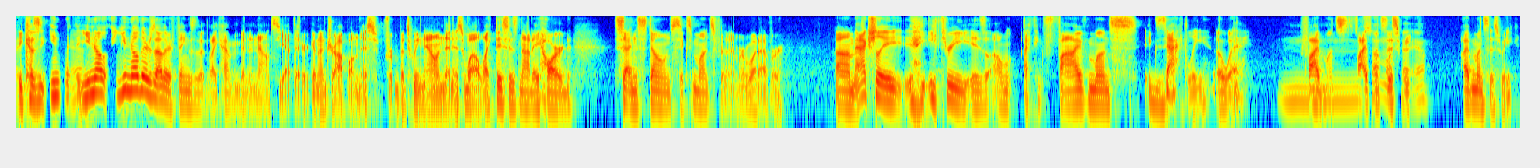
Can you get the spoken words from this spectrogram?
because you, yeah. you know you know there's other things that like haven't been announced yet that are going to drop on this for, between now and then as well. Like this is not a hard set in stone six months for them or whatever. Um, actually, E3 is um, I think five months exactly away. Five months. Mm, five months this like week. That, yeah. Five months this week.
